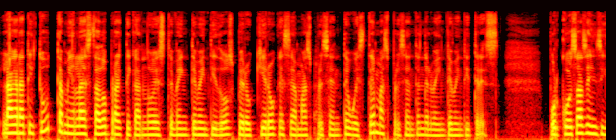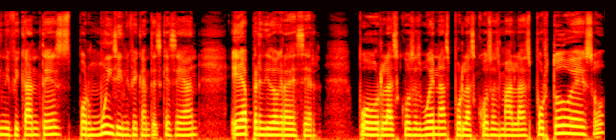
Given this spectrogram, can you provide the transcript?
La gratitud también la he estado practicando este 2022, pero quiero que sea más presente o esté más presente en el 2023. Por cosas insignificantes, por muy insignificantes que sean, he aprendido a agradecer por las cosas buenas, por las cosas malas, por todo eso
